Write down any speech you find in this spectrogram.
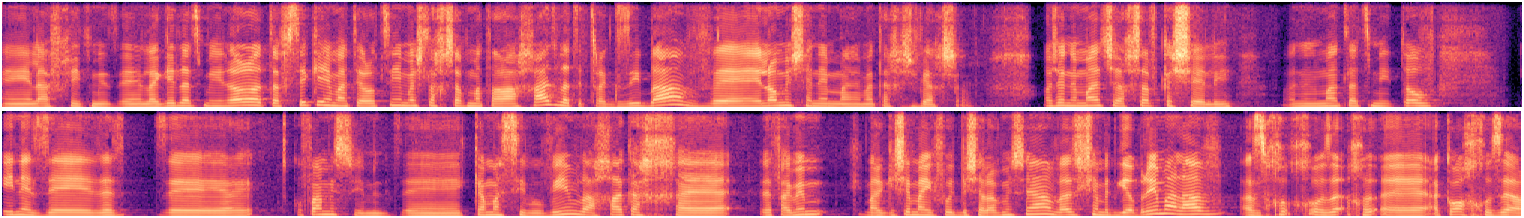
אה, להפחית מזה, להגיד לעצמי, לא, לא, תפסיקי עם התירוצים, יש לך עכשיו מטרה אחת ותתרכזי בה, ולא משנה מה תחשבי עכשיו. או שאני אומרת שעכשיו קשה לי, ואני אומרת לעצמי, טוב, הנה, זה, זה, זה תקופה מסוימת, זה כמה סיבובים, ואחר כך אה, לפעמים מרגישים עייפות בשלב מסוים, ואז כשמתגברים עליו, אז חוזר, אה, הכוח חוזר.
